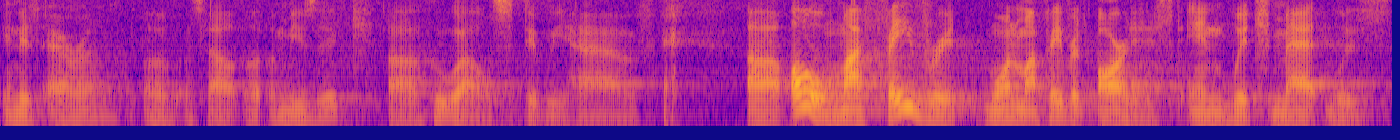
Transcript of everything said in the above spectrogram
in his era of, of, music. Uh, who else did we have? Uh, oh, my favorite, one of my favorite artists, in which Matt was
